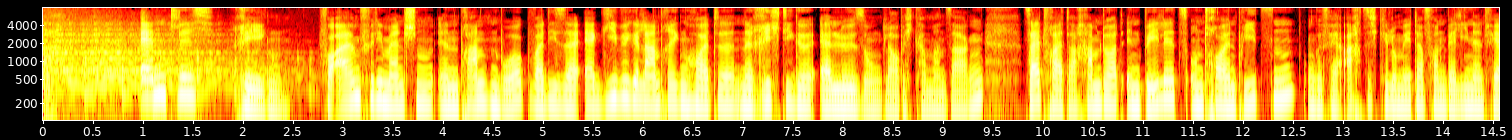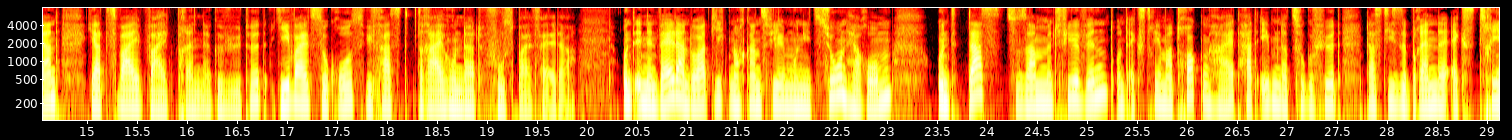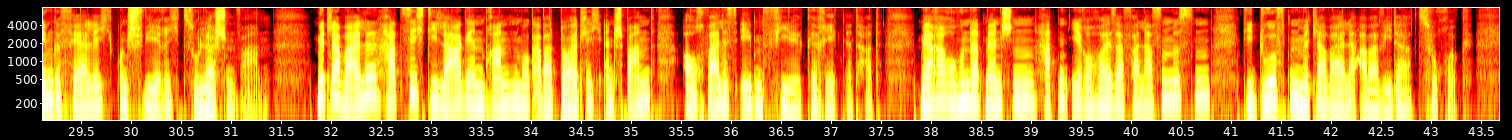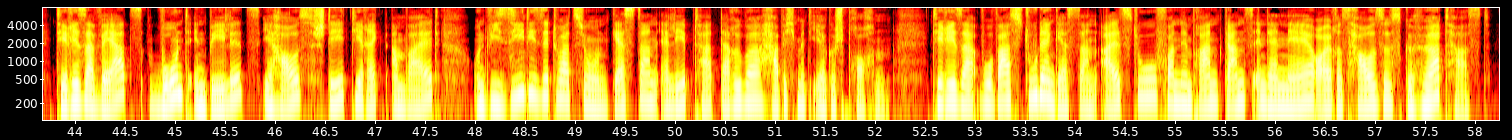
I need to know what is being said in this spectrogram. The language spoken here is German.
Endlich Regen. Vor allem für die Menschen in Brandenburg war dieser ergiebige Landregen heute eine richtige Erlösung, glaube ich, kann man sagen. Seit Freitag haben dort in Belitz und Treuenbrietzen, ungefähr 80 Kilometer von Berlin entfernt, ja zwei Waldbrände gewütet, jeweils so groß wie fast 300 Fußballfelder. Und in den Wäldern dort liegt noch ganz viel Munition herum. Und das zusammen mit viel Wind und extremer Trockenheit hat eben dazu geführt, dass diese Brände extrem gefährlich und schwierig zu löschen waren. Mittlerweile hat sich die Lage in Brandenburg aber deutlich entspannt, auch weil es eben viel geregnet hat. Mehrere hundert Menschen hatten ihre Häuser verlassen müssen, die durften mittlerweile aber wieder zurück. Theresa Wertz wohnt in Belitz, ihr Haus steht direkt am Wald und wie sie die Situation gestern erlebt hat, darüber habe ich mit ihr gesprochen. Theresa, wo warst du denn gestern, als du von dem Brand ganz in der Nähe eures Hauses gehört hast?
